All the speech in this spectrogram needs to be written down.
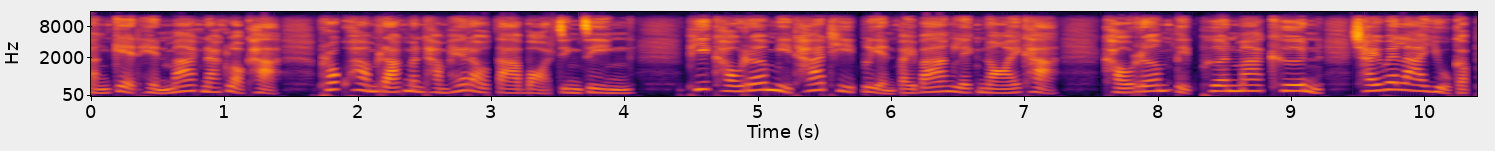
สังเกตเห็นมากนักหรอกค่ะ เพราะความรักมันทำให้เราตาบอดจริง ๆ พี่เขาเริ่มมีท่าทีเปลี่ยนไปบ้างเล็กน้อยค่ะ เขาเริ่มติดเพื่อนมากขึ้น ใช้เวลาอยู่กับเ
